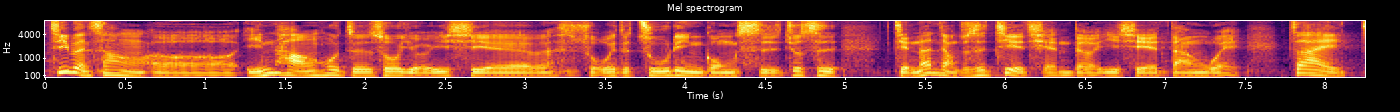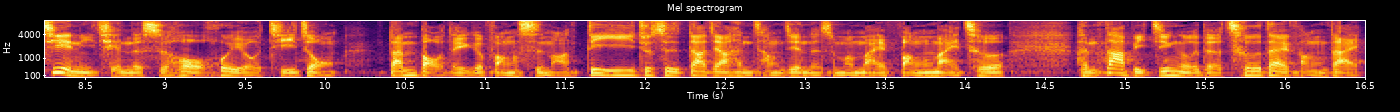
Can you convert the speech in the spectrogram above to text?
基本上，呃，银行或者是说有一些所谓的租赁公司，就是简单讲，就是借钱的一些单位，在借你钱的时候，会有几种担保的一个方式嘛。第一，就是大家很常见的什么买房买车，很大笔金额的车贷房贷，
